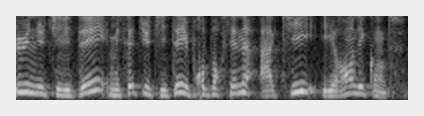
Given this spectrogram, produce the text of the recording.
une utilité, mais cette utilité est proportionnelle à qui il rend des comptes.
